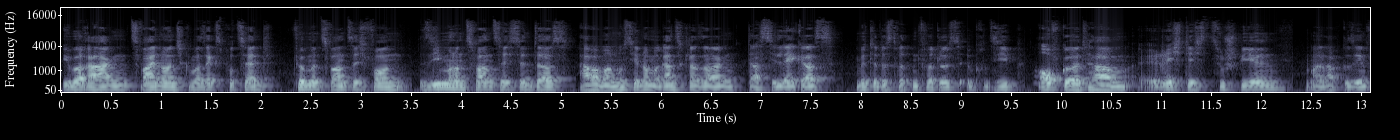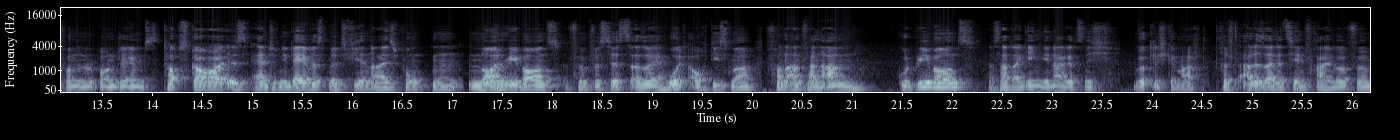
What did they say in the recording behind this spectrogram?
überragend, 92,6%. 25 von 27 sind das. Aber man muss hier nochmal ganz klar sagen, dass die Lakers Mitte des dritten Viertels im Prinzip aufgehört haben, richtig zu spielen. Mal abgesehen von LeBron James. Topscorer ist Anthony Davis mit 34 Punkten, 9 Rebounds, 5 Assists. Also er holt auch diesmal von Anfang an gut Rebounds. Das hat er gegen die Nuggets nicht wirklich gemacht. Trifft alle seine 10 Freiwürfe.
